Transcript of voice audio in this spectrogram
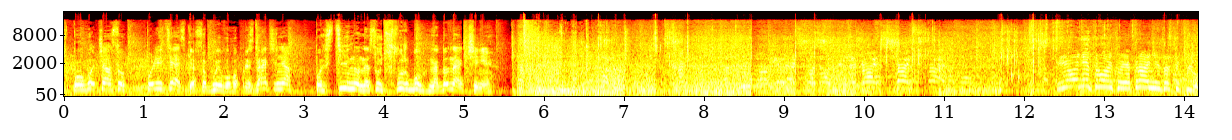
З того часу поліцейські особливого призначення постійно несуть службу на Донеччині. Переводи тройку, я крайній зацеплю.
